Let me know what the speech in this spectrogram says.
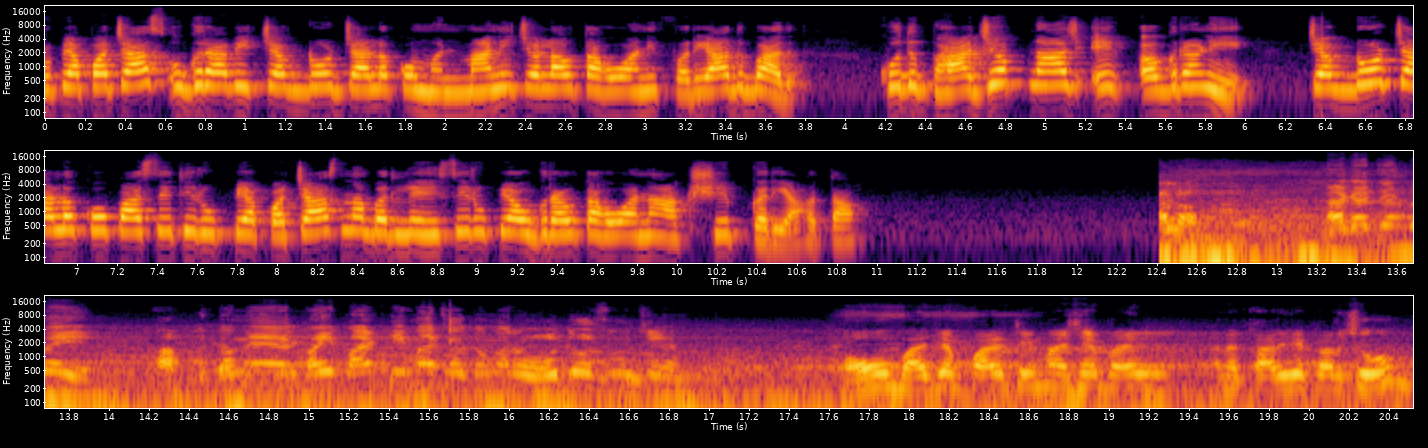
રૂપિયા પચાસ ઉઘરાવી ચકડોળ ચાલકો મનમાની ચલાવતા હોવાની ફરિયાદ બાદ ખુદ ભાજપના જ એક અગ્રણીએ ચકડોળ ચાલકો પાસેથી રૂપિયા પચાસના બદલે એંસી રૂપિયા ઉઘરાવતા હોવાના આક્ષેપ કર્યા હતા. હાલો. નાગાર્જુનભાઈ તમે કઈ પાર્ટીમાં છો? તમારો હોદ્દો શું છે? હું ભાજપ પાર્ટીમાં છે ભાઈ અને કાર્યકર છું,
